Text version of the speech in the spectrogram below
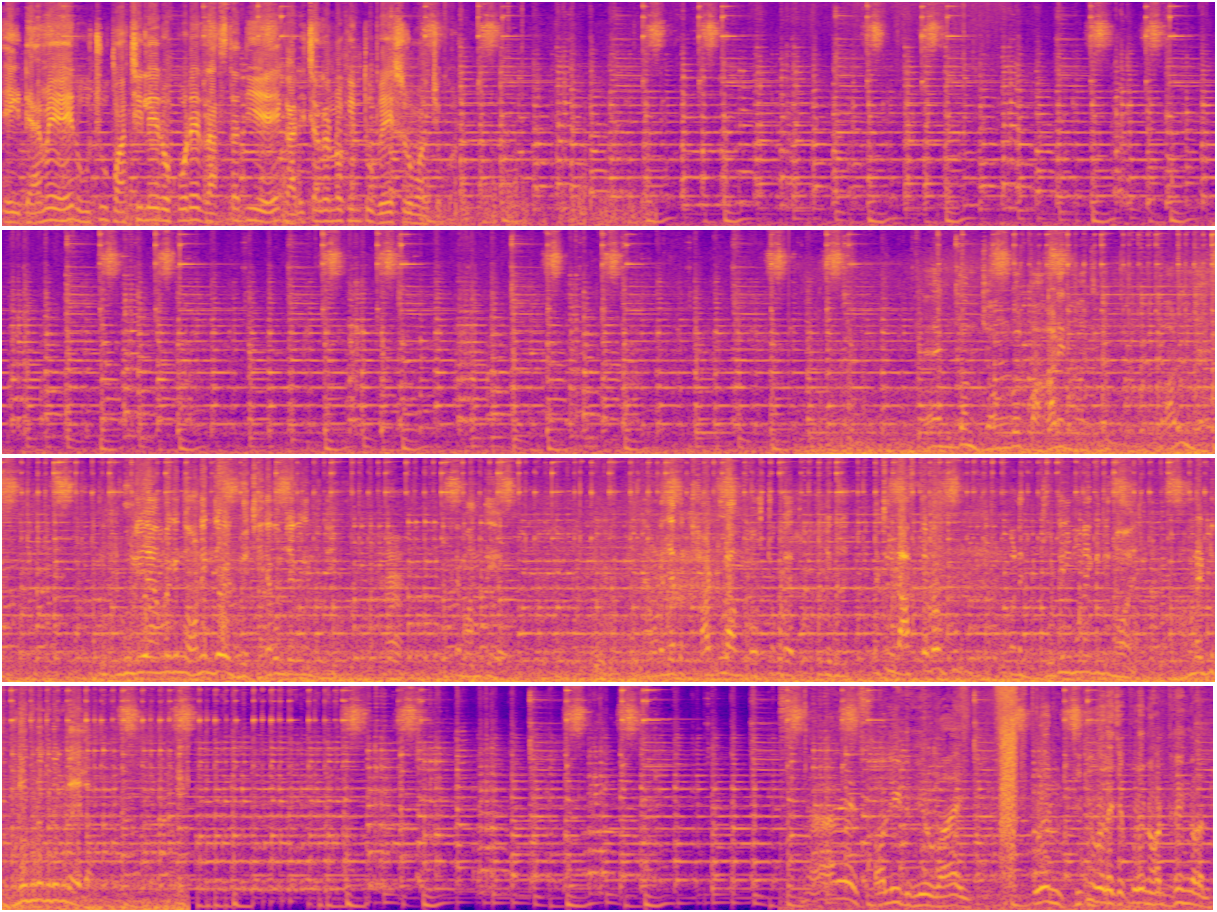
এই ড্যামের উঁচু পাঁচিলের ওপরের রাস্তা দিয়ে গাড়ি চালানো কিন্তু বেশ রোমাঞ্চকর। একদম জঙ্গল পাহাড়ের মাঝখানে। দারুণ জায়গা। পুরুলিয়ায় আমরা কিন্তু অনেক জায়গায় ঘুরেছি, এরকম জায়গা কষ্ট করে অ্যাকচুয়ালি রাস্তাটাও খুব মানে জটিল মনে কিন্তু নয়। আমরা একটু ঘুরে ঘুরে ঘুরে ঘুরে এলাম। সলিড ভিউ ভাই। পুরো ঠিকই বলেছে, পুরো নর্থ বেঙ্গল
